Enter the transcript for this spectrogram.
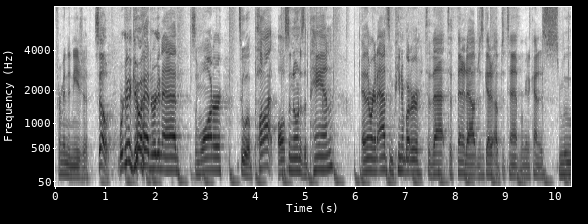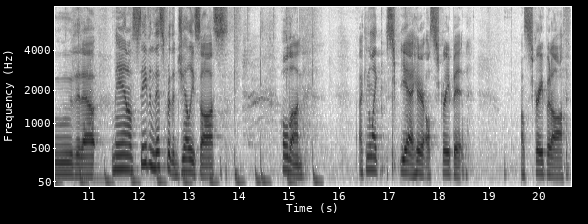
from Indonesia. So we're gonna go ahead and we're gonna add some water to a pot, also known as a pan. And then we're gonna add some peanut butter to that to thin it out, just get it up to temp. We're gonna kind of smooth it out. Man, I'm saving this for the jelly sauce. Hold on. I can like, yeah, here, I'll scrape it. I'll scrape it off.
